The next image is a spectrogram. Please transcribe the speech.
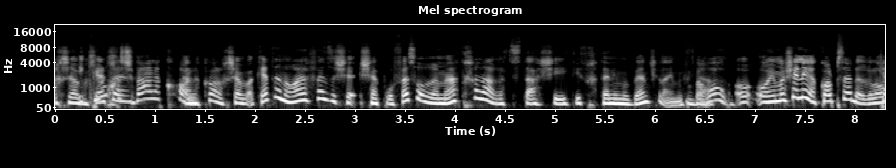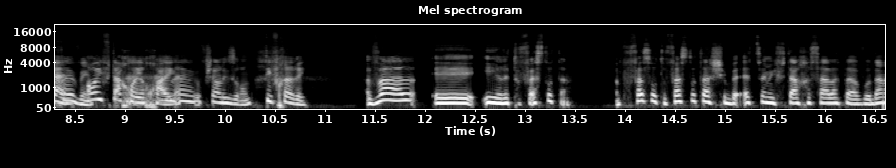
עכשיו, היא כאילו הקטע- חשבה על הכל. על הכל. עכשיו, הקטע נורא יפה זה ש, שהפרופסור הרי מההתחלה רצתה שהיא תתחתן עם הבן שלה, עם יפתח. ברור. או, או עם השני, הכל בסדר, לא כן, חייבים. או יפתח או יוחאי, אין- אין, אפשר לזרום. תבחרי. אבל אה, היא הרי תופסת אותה. הפרופסור תופסת אותה שבעצם יפתח עשה לה את העבודה.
